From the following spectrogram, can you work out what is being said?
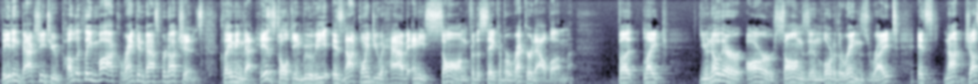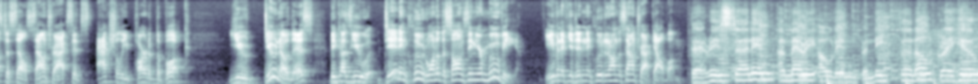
leading Bakshi to publicly mock Rankin Bass Productions, claiming that his Tolkien movie is not going to have any song for the sake of a record album. But, like, you know there are songs in Lord of the Rings, right? It's not just to sell soundtracks, it's actually part of the book. You do know this because you did include one of the songs in your movie. even if you didn't include it on the soundtrack album. There is an inn, a merry old inn, beneath an old grey hill.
